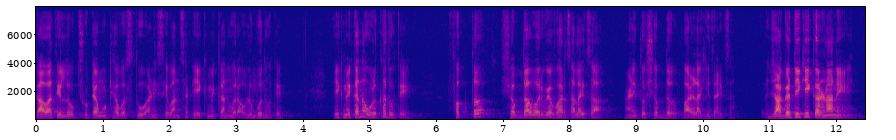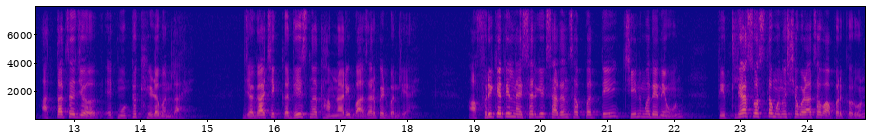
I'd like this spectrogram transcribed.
गावातील लोक छोट्या मोठ्या वस्तू आणि सेवांसाठी एकमेकांवर अवलंबून होते. एकमेकांना ओळखत होते. फक्त शब्दावर व्यवहार चालायचा आणि तो शब्द पाळलाही जायचा. जागतिकीकरणाने आत्ताचं जग एक मोठं खेडं बनलं आहे. जगाची कधीच न थांबणारी बाजारपेठ बनली आहे. आफ्रिकेतील नैसर्गिक साधनसंपत्ती चीनमध्ये नेऊन तिथल्या स्वस्त मनुष्यबळाचा वापर करून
